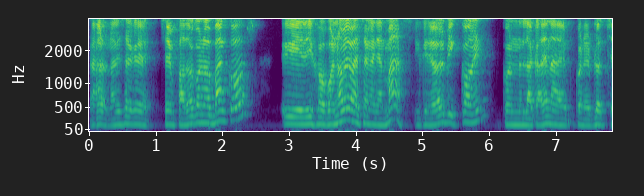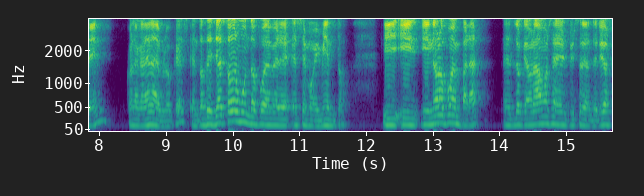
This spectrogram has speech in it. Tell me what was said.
Claro, nadie se, se enfadó con los bancos y dijo, pues no me vais a engañar más. Y creó el Bitcoin con la cadena, con el blockchain, con la cadena de bloques. Entonces ya todo el mundo puede ver ese movimiento. Y, no lo pueden parar. Es lo que hablábamos en el episodio anterior.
